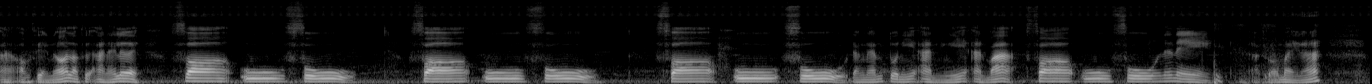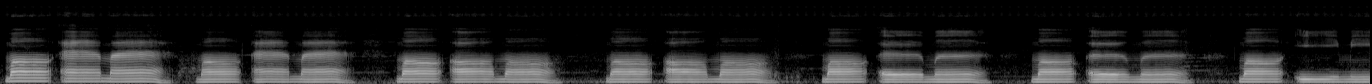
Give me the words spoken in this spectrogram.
อ่าออกเสียงเนาะเราคืออ่านให้เลย for u fu for u fu for u fu ดังนั้นตัวนี้อ่านอย่างนี้อ่านว่า for u fu นั่นเองอตัวใหม่นะมออามามออามามออมอ มออมอมอเออเมอมอเออเมอมออีมี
